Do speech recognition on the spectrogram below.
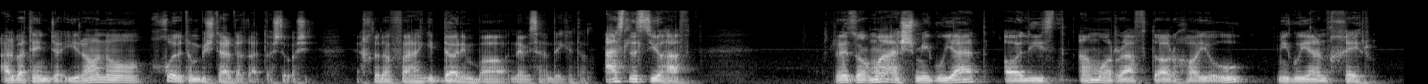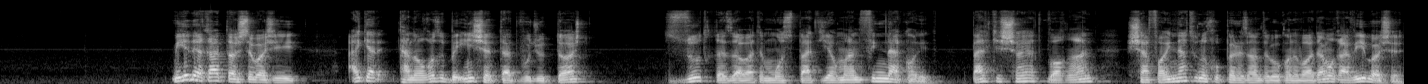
البته اینجا ایران و خودتون بیشتر دقت داشته باشید. اختلاف فرهنگی داریم با نویسنده کتاب. اصل 37 رزومه اش می‌گوید عالی است اما رفتارهای او می‌گویند خیر. میگه دقت داشته باشید اگر تناقض به این شدت وجود داشت زود قضاوت مثبت یا منفی نکنید بلکه شاید واقعا شفایی نتونه خوب پرزنته بکنه و آدم قوی باشه.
